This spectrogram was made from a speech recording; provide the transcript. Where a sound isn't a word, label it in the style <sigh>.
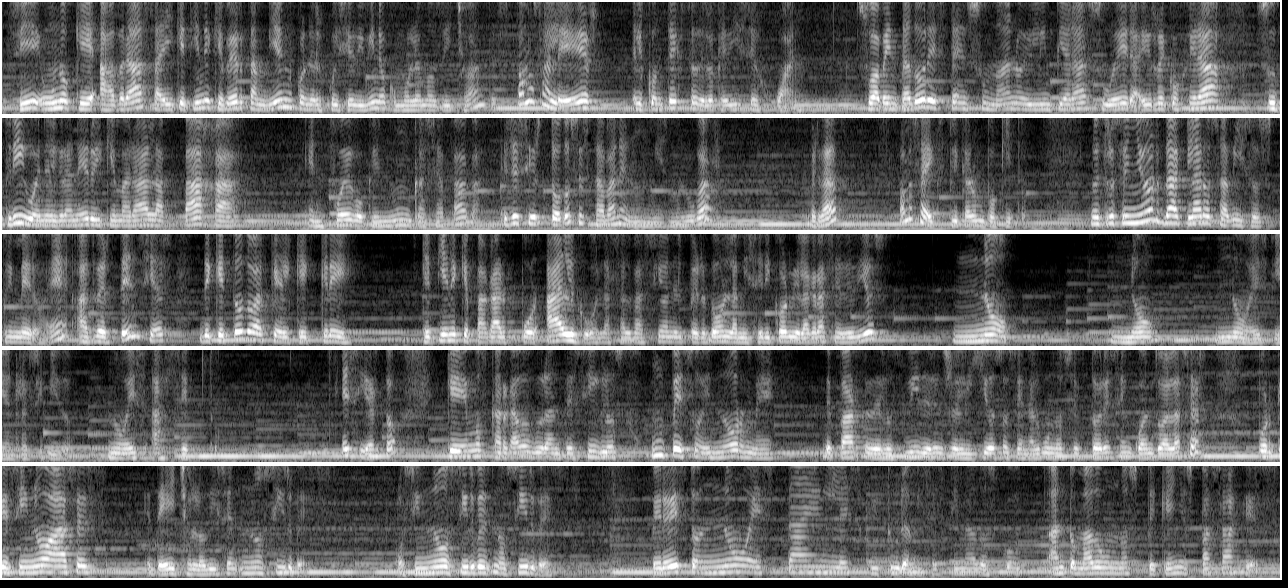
Sí, uno que abraza y que tiene que ver también con el juicio divino, como lo hemos dicho antes. Vamos a leer el contexto de lo que dice Juan. Su aventador está en su mano y limpiará su era y recogerá su trigo en el granero y quemará la paja en fuego que nunca se apaga. Es decir, todos estaban en un mismo lugar, ¿verdad? Vamos a explicar un poquito. Nuestro Señor da claros avisos, primero, ¿eh? advertencias de que todo aquel que cree que tiene que pagar por algo la salvación, el perdón, la misericordia y la gracia de Dios, no, no no es bien recibido, no es acepto. Es cierto que hemos cargado durante siglos un peso enorme de parte de los líderes religiosos en algunos sectores en cuanto al hacer, porque si no haces, de hecho lo dicen, no sirves, o si no sirves, no sirves. Pero esto no está en la escritura, mis estimados. Han tomado unos pequeños pasajes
